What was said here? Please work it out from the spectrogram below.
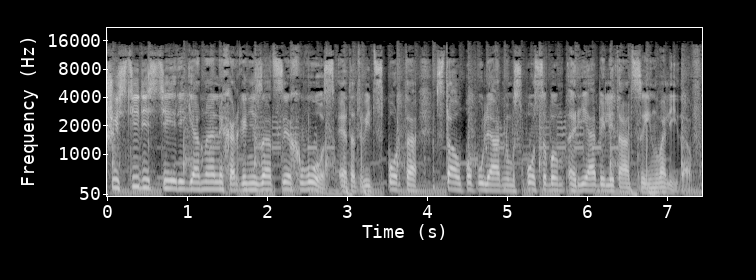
В 60 региональных организациях ВОЗ этот вид спорта стал популярным способом реабилитации инвалидов.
